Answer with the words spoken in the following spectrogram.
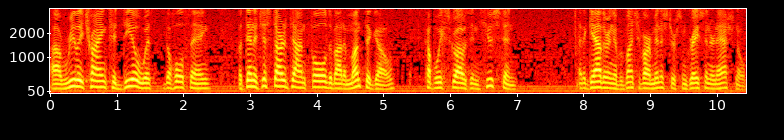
uh, really trying to deal with the whole thing. But then it just started to unfold about a month ago. A couple weeks ago, I was in Houston at a gathering of a bunch of our ministers from Grace International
